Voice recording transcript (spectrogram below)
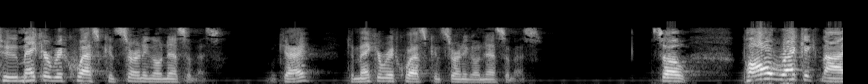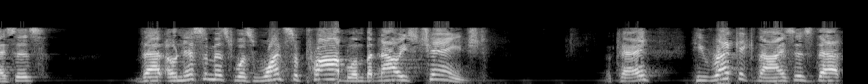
to make a request concerning Onesimus. Okay? To make a request concerning Onesimus. So, Paul recognizes that Onesimus was once a problem, but now he's changed. Okay? He recognizes that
